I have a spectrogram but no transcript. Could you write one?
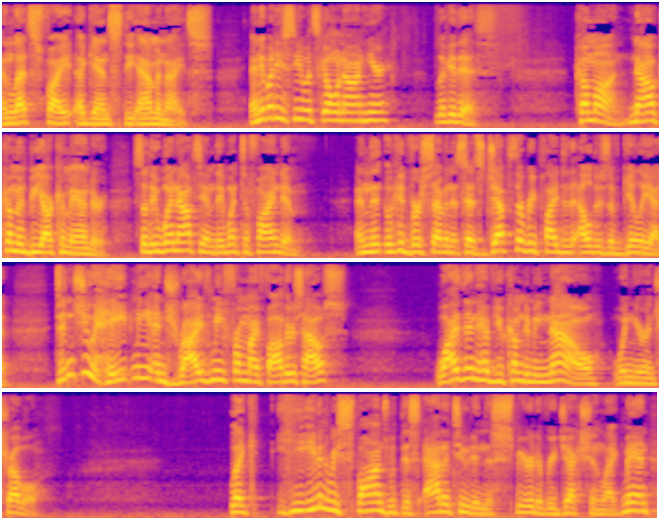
and let's fight against the Ammonites. Anybody see what's going on here? Look at this. Come on, now come and be our commander. So they went out to him, they went to find him. And then, look at verse 7, it says, Jephthah replied to the elders of Gilead, Didn't you hate me and drive me from my father's house? Why then have you come to me now when you're in trouble? Like, he even responds with this attitude and this spirit of rejection like, man,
